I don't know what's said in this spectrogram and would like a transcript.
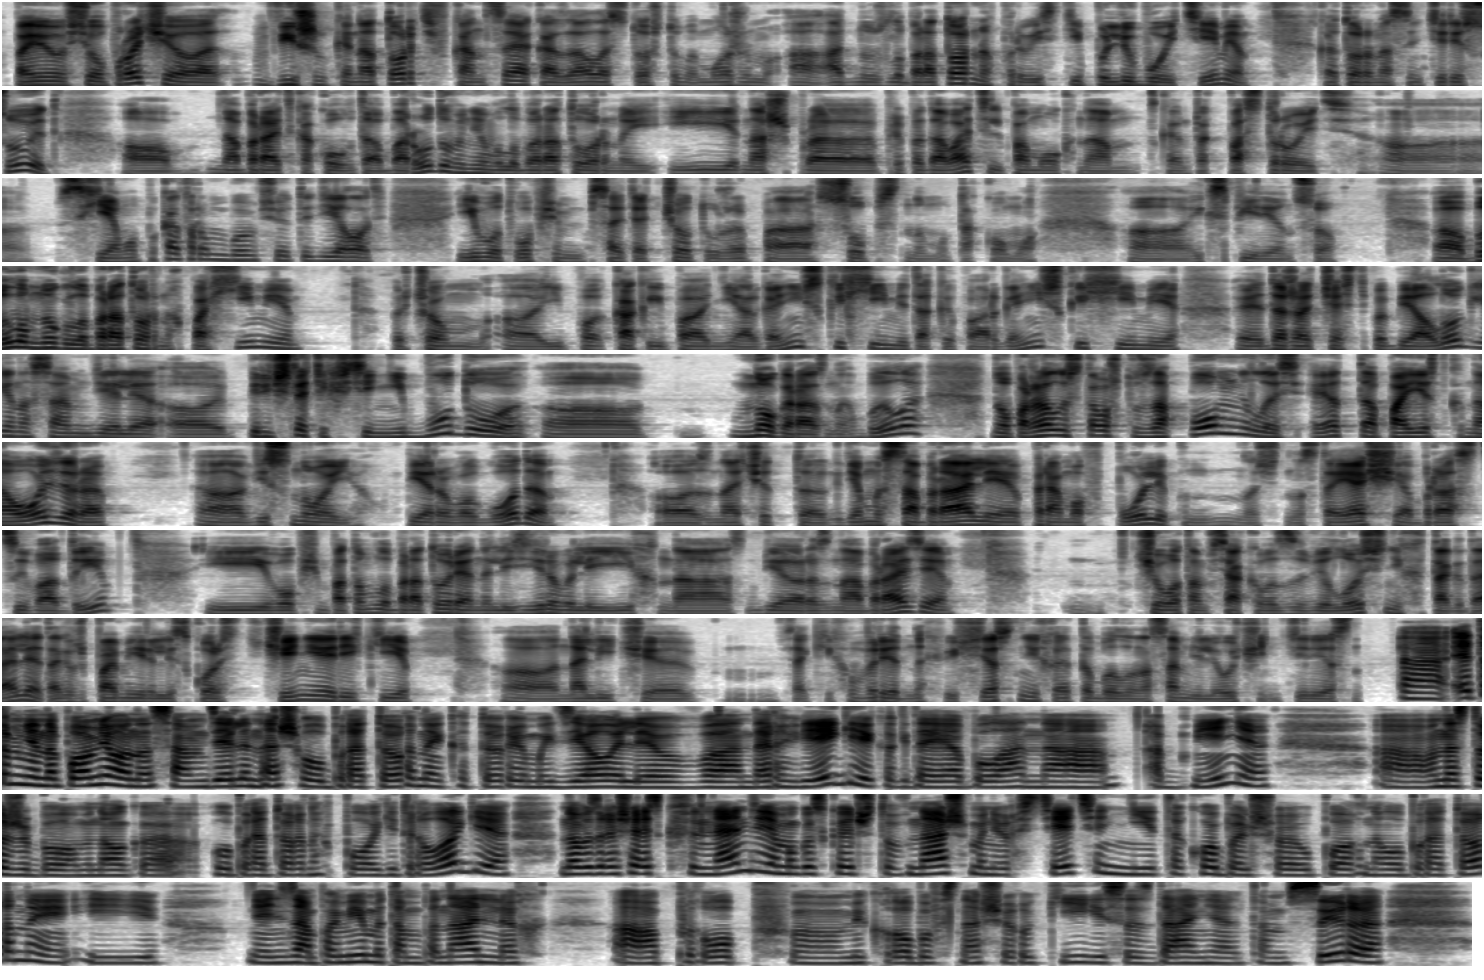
Помимо всего прочего, вишенкой на торте в конце оказалось то, что мы можем а, одну из лабораторных провести по любой теме, которая нас интересует, а, набрать какого-то оборудования в лабораторной, и наш преподаватель помог нам, скажем так, построить а, схему, по которой мы будем все это делать, и вот, в общем, писать отчет уже по собственному такому экспириенсу. Было много лабораторных по химии, причем а, и по, как и по неорганической химии, так и по органической химии, э, даже отчасти по биологии на самом деле. А, перечислять их все не буду, а, много разных было, но, пожалуй, из того, что запомнилось, это поездка на озеро весной первого года, значит, где мы собрали прямо в поле значит, настоящие образцы воды, и, в общем, потом в лаборатории анализировали их на биоразнообразие, чего там всякого завелось у них и так далее. Также померили скорость течения реки, а, наличие всяких вредных веществ в них. Это было на самом деле очень интересно. А, это мне напомнило на самом деле наши лабораторные, которые мы делали в Норвегии, когда я была на обмене. Uh, у нас тоже было много лабораторных по гидрологии, но возвращаясь к Финляндии, я могу сказать, что в нашем университете не такой большой упор на лабораторные, и, я не знаю, помимо там банальных а, проб а, микробов с нашей руки и создания там сыра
